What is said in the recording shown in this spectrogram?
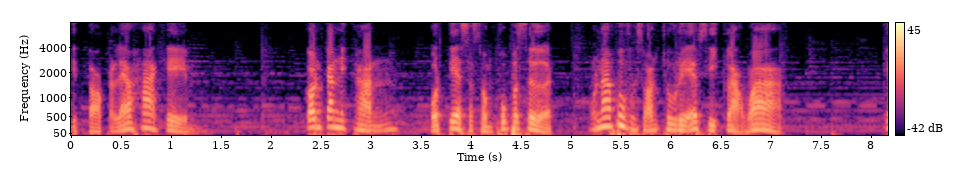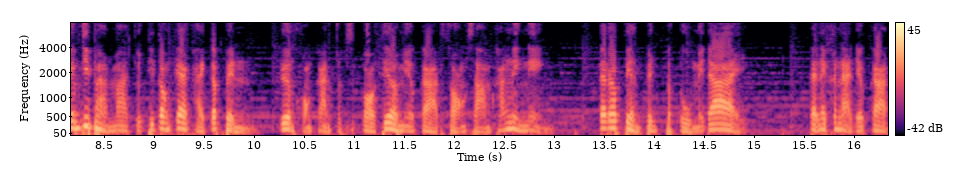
ติดต่อกันแล้ว 5 เกม ก่อนการแข่งขันโค้ชเตียสะสมภพประเสริฐหัวหน้าผู้ฝึกสอนชลบุรี FC กล่าวว่า เกมที่ผ่านมาจุดที่ต้องแก้ไขก็เป็น เรื่องของการจบสกอร์ที่เรามีโอกาส 2-3 ครั้งเน่งๆ แต่เราเปลี่ยนเป็นประตูไม่ได้ แต่ในขณะเดียวกัน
